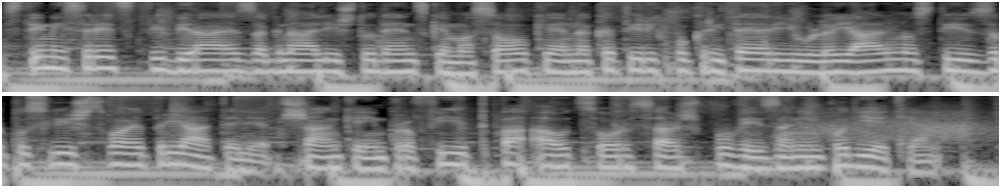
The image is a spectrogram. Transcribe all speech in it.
S temi sredstvi bi raje zagnali študentske masovke, na katerih po kriteriju lojalnosti zaposliš svoje prijatelje, šanke in profit pa outsourcaš povezanim podjetjem.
